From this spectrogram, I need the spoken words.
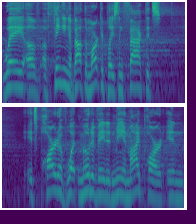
way of, of thinking about the marketplace. In fact, it's, it's part of what motivated me and my part in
